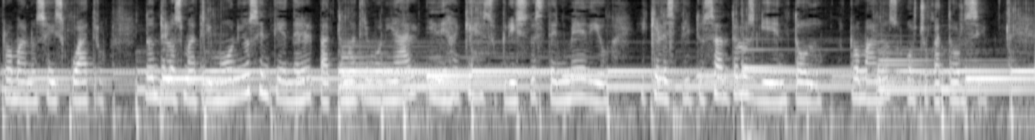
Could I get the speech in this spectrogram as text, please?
Romanos 6.4, donde los matrimonios entienden el pacto matrimonial y dejan que Jesucristo esté en medio y que el Espíritu Santo los guíe en todo, Romanos 8:14.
